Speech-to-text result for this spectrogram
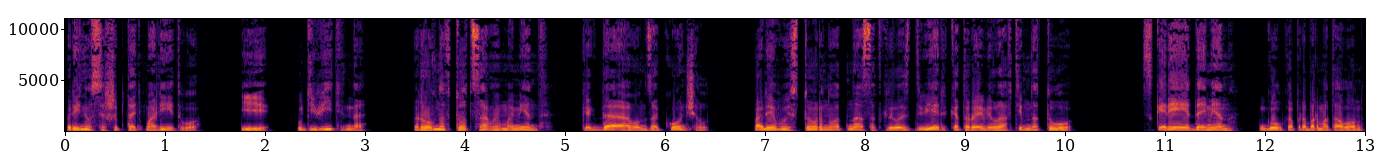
принялся шептать молитву. И, удивительно, ровно в тот самый момент, когда он закончил, по левую сторону от нас открылась дверь, которая вела в темноту. «Скорее, Дэмиан!» — гулко пробормотал он.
